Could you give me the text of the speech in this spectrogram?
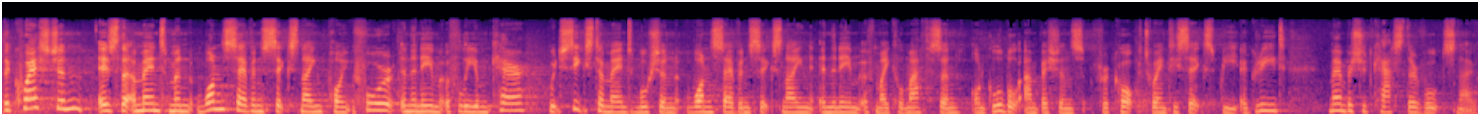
The question is that Amendment 1769.4 in the name of Liam Kerr, which seeks to amend Motion 1769 in the name of Michael Matheson on global ambitions for COP26 be agreed. Members should cast their votes now.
